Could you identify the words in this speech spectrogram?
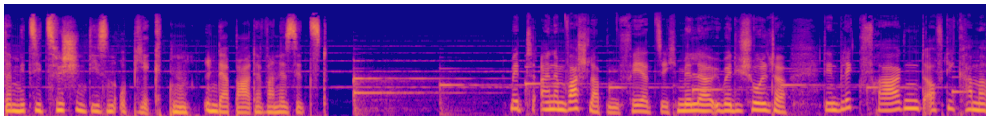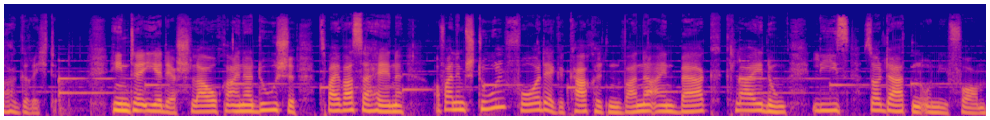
damit sie zwischen diesen Objekten in der Badewanne sitzt. Mit einem Waschlappen fährt sich Miller über die Schulter, den Blick fragend auf die Kamera gerichtet. Hinter ihr der Schlauch einer Dusche, zwei Wasserhähne, auf einem Stuhl vor der gekachelten Wanne ein Berg Kleidung, Lies Soldatenuniform,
